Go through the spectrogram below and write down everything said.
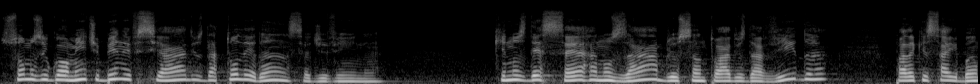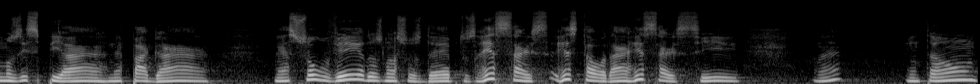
somos igualmente beneficiários da tolerância divina, que nos descerra, nos abre os santuários da vida para que saibamos espiar, né, pagar, né, solver os nossos débitos, restaurar, ressarcir. Né? Então,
